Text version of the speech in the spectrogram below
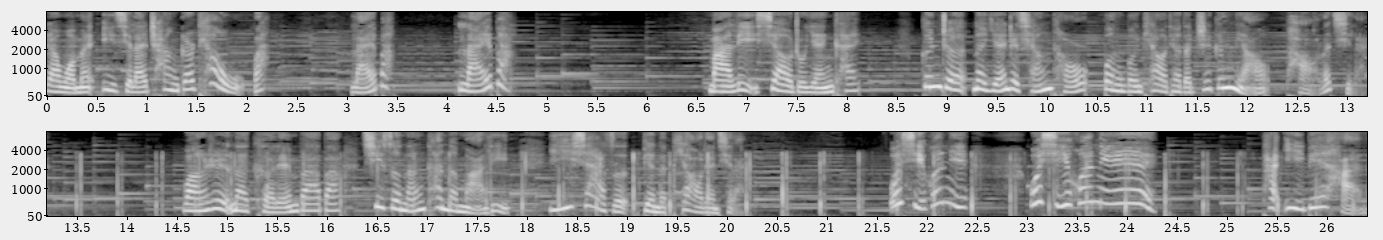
让我们一起来唱歌跳舞吧，来吧，来吧。”玛丽笑逐颜开，跟着那沿着墙头蹦蹦跳跳的知更鸟跑了起来。往日那可怜巴巴、气色难看的玛丽，一下子变得漂亮起来。我喜欢你，我喜欢你！她一边喊，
